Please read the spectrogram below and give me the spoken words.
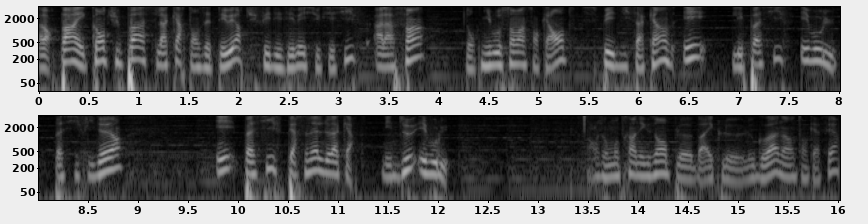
Alors pareil, quand tu passes la carte en ZTUR, tu fais des éveils successifs. À la fin, donc niveau 120, 140, SP 10 à 15, et les passifs évoluent. Passif leader et passif personnel de la carte. Les deux évoluent. Alors je vais vous montrer un exemple bah, avec le, Gohan, en hein, tant qu'à faire.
